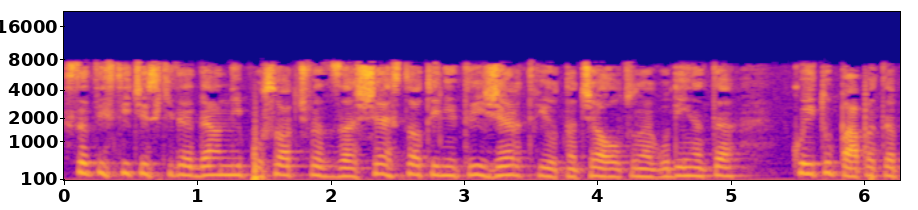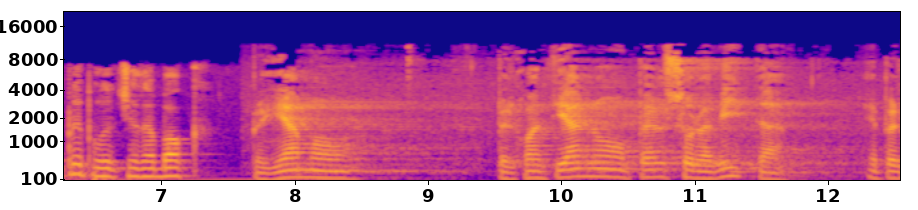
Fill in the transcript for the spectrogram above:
Статистическите данни посочват за 603 жертви от началото на годината, които папата препоръча да Бог. Preghiamo per quanti hanno perso la vita e per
